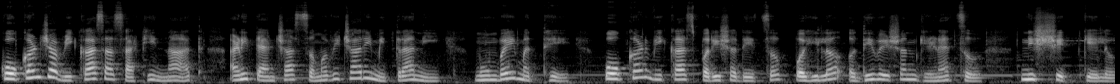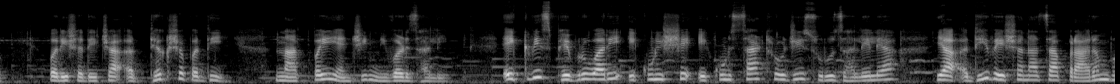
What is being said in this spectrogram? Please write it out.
कोकणच्या विकासासाठी नाथ आणि त्यांच्या समविचारी मित्रांनी मुंबईमध्ये कोकण विकास परिषदेचं पहिलं अधिवेशन घेण्याचं निश्चित केलं. परिषदेच्या अध्यक्षपदी नातपै यांची निवड झाली. एकवीस फेब्रुवारी एकोणीसशे एकोणसाठ रोजी सुरू झालेल्या या अधिवेशनाचा प्रारंभ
